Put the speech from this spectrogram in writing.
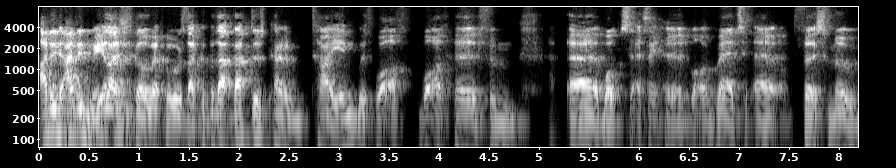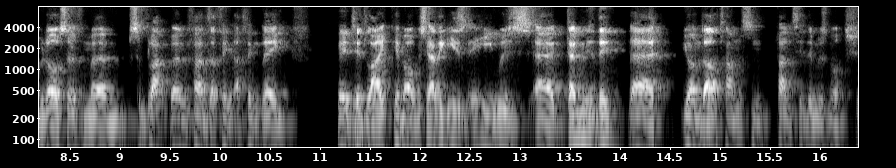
I didn't I didn't realize his goal record was like, but that, that does kind of tie in with what I've what I've heard from, uh, well, as I heard, what I read uh, first from over, but also from um, some Blackburn fans. I think I think they they did like him. Obviously, I think he's he was uh, definitely uh, Jon Dahl Tomasson fancied him as much,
